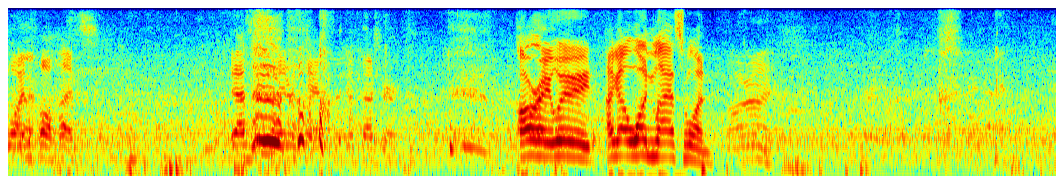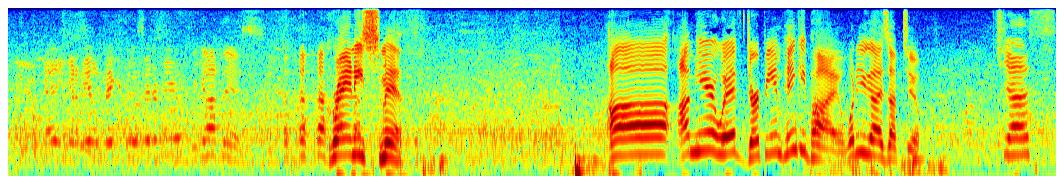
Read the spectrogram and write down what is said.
Why not? It has a tighter cam for good measure. All right, wait, wait. I got one last one. All right. Are you okay, you gonna be able to make it to this interview? We got this. Granny Smith. Uh, I'm here with Derpy and Pinkie Pie. What are you guys up to? just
